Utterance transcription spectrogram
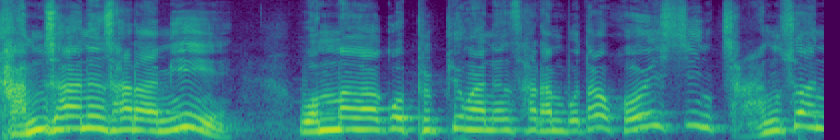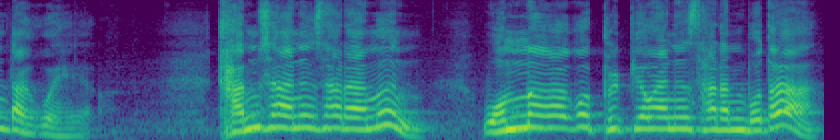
감사하는 사람이 원망하고 불평하는 사람보다 훨씬 장수한다고 해요. 감사하는 사람은 원망하고 불평하는 사람보다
